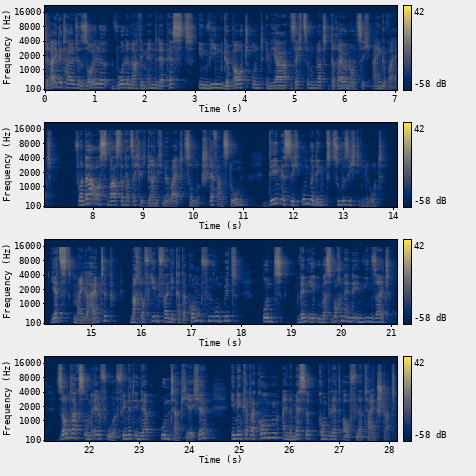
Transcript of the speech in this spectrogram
dreigeteilte Säule wurde nach dem Ende der Pest in Wien gebaut und im Jahr 1693 eingeweiht. Von da aus war es dann tatsächlich gar nicht mehr weit zum Stephansdom, den es sich unbedingt zu besichtigen lohnt. Jetzt mein Geheimtipp, macht auf jeden Fall die Katakombenführung mit und wenn ihr übers Wochenende in Wien seid, Sonntags um 11 Uhr findet in der Unterkirche in den Katakomben eine Messe komplett auf Latein statt.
